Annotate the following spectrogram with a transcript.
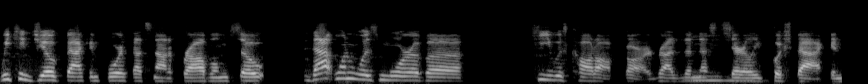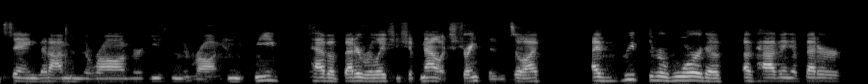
We can joke back and forth. That's not a problem." So that one was more of a he was caught off guard rather than mm. necessarily push back and saying that I'm in the wrong or he's in the wrong. And we have a better relationship now. It's strengthened. So I've I've reaped the reward of of having a better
